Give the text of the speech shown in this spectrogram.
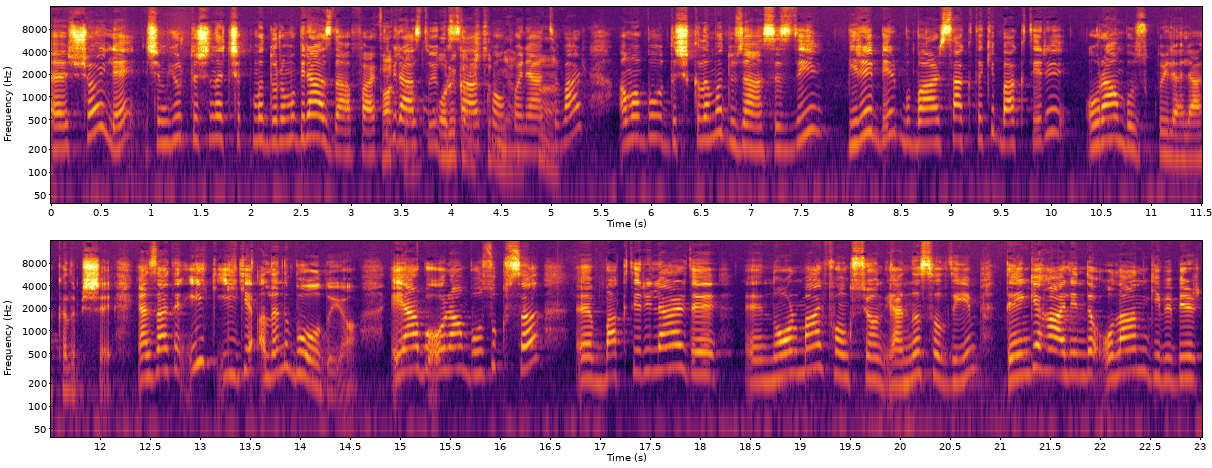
Ee, şöyle şimdi yurt dışına çıkma durumu biraz daha farklı. Farklı. Biraz duygusal komponenti Ha. var. Ama bu dışkılama düzensizliği birebir bu bağırsaktaki bakteri oran bozukluğuyla alakalı bir şey. Yani zaten ilk ilgi alanı bu oluyor. Eğer bu oran bozuksa e, bakteriler de e, normal fonksiyon yani nasıl diyeyim denge halinde olan gibi bir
